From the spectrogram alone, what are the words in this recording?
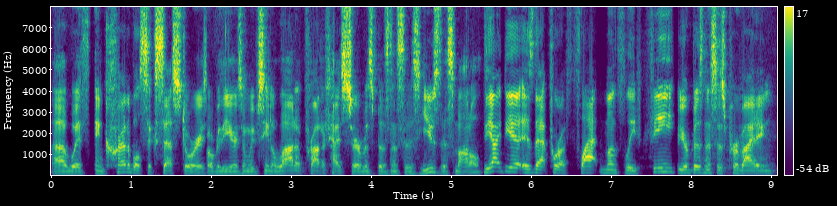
uh, with incredible success stories over the years. And we've seen a lot of productized service businesses use this model. The idea is that for a flat monthly fee, your business is providing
